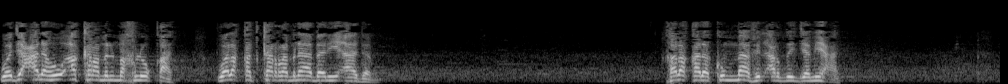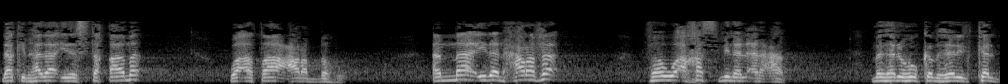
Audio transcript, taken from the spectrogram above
وجعله أكرم المخلوقات. ولقد كرمنا بني آدم. خلق لكم ما في الأرض جميعا. لكن هذا إذا استقام وأطاع ربه. أما إذا انحرف فهو أخص من الأنعام. مثله كمثل الكلب.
